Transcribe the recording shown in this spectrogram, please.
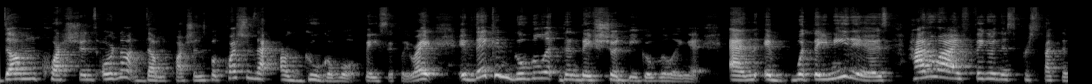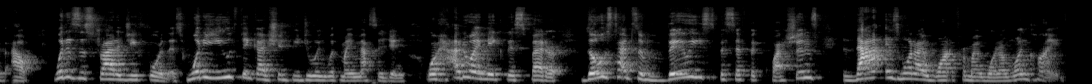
dumb questions or not dumb questions, but questions that are Googleable, basically, right? If they can Google it, then they should be Googling it. And if what they need is, how do I figure this perspective out? What is the strategy for this? What do you think I should be doing with my messaging? Or how do I make this better? Those types of very specific questions, that is what I want for my one on one clients.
